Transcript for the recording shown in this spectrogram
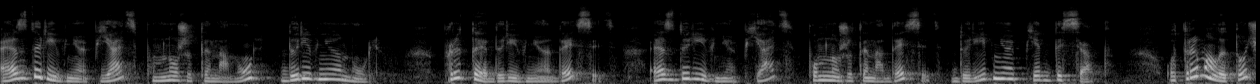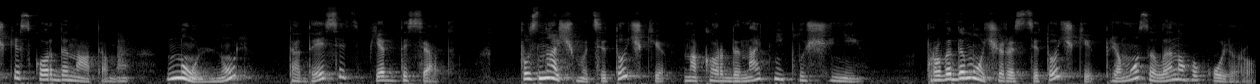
s дорівнює 5 помножити на 0 дорівнює 0. При t дорівнює 10, s дорівнює 5 помножити на 10 дорівнює 50. Отримали точки з координатами 0, 0 та 10, 50. Позначмо ці точки на координатній площині. Проведемо через ці точки прямо зеленого кольору.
